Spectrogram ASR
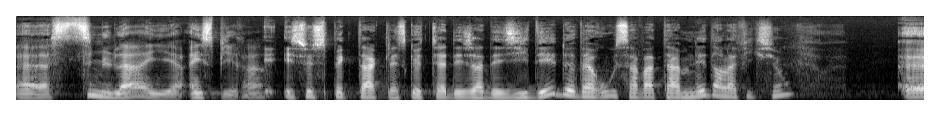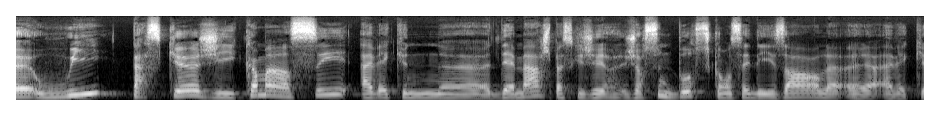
euh, stimulant et inspirant. Et, et ce spectacle, est-ce que tu as déjà des idées de vers où ça va t'amener dans la fiction? Euh, oui, parce que j'ai commencé avec une euh, démarche, parce que j'ai reçu une bourse du Conseil des arts là, euh, avec,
